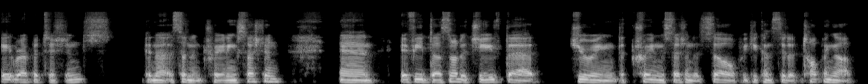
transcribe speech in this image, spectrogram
eight repetitions in a certain training session. And if he does not achieve that during the training session itself, we could consider topping up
